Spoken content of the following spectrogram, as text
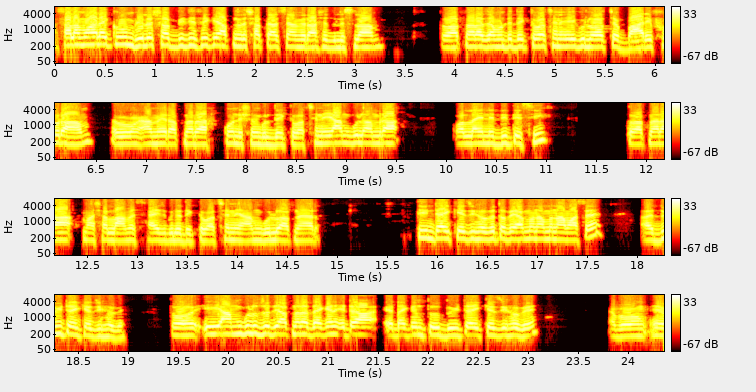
আসসালামু আলাইকুম, ভিলেজ সব বিডি থেকে আপনাদের সাথে আছে আমি রাশিদুল ইসলাম। তো আপনারা যেমনটি দেখতে পাচ্ছেন এইগুলো হচ্ছে বাড়িফোর আম এবং আমের আপনারা কন্ডিশনগুলো দেখতে পাচ্ছেন। এই আমগুলো আমরা অনলাইনে দিতেছি। তো আপনারা মাসাল্লাহ আমের সাইজগুলো দেখতে পাচ্ছেন। এই আমগুলো আপনার তিনটাই কেজি হবে, তবে এমন এমন আম আছে দুইটাই কেজি হবে। তো এই আমগুলো যদি আপনারা দেখেন, এটা এটা কিন্তু দুইটাই কেজি হবে এবং এই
